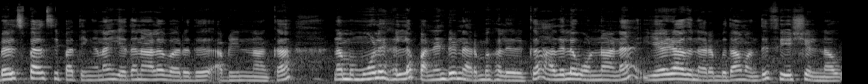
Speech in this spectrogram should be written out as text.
பெல்ஸ் பால்சி பார்த்திங்கன்னா எதனால் வருது அப்படின்னாக்கா நம்ம மூளைகளில் பன்னெண்டு நரம்புகள் இருக்குது அதில் ஒன்றான ஏழாவது நரம்பு தான் வந்து ஃபேஷியல் நவ்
